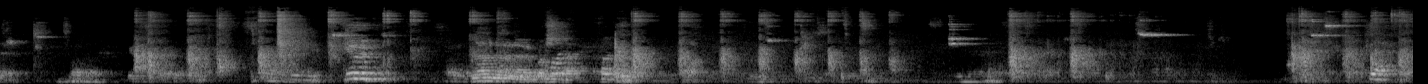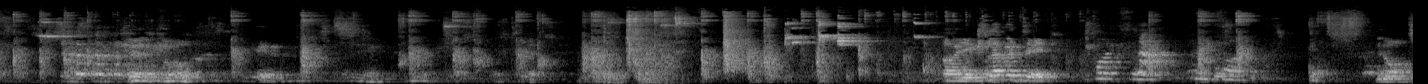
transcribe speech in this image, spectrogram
there. Good. No, no, no. Rush that. Five, five. Yeah. Good call. 70. Not.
